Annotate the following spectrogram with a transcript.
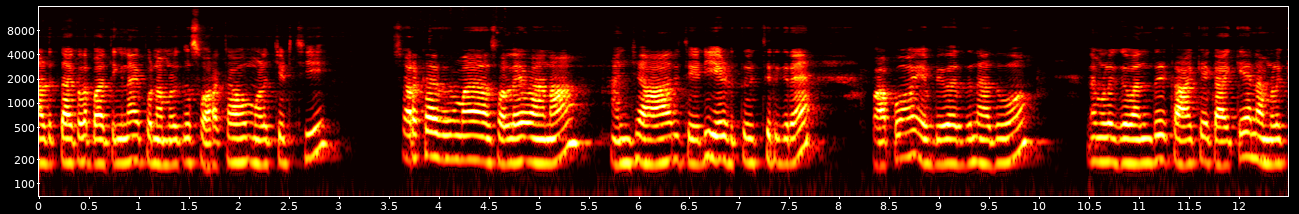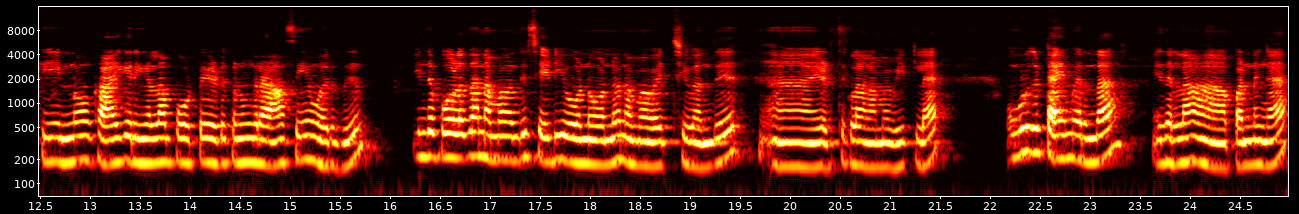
அடுத்தாக்கில் பார்த்தீங்கன்னா இப்போ நம்மளுக்கு சுரக்காவும் முளைச்சிடுச்சு. சுரக்காய் சும்மா சொல்லவே வேணாம். அஞ்சு ஆறு செடி எடுத்து வச்சுருக்கிறேன். பார்ப்போம் எப்படி வருதுன்னு அதுவும். நம்மளுக்கு வந்து காய்க்க காய்க்க நம்மளுக்கு இன்னும் காய்கறிங்கள்லாம் போட்டு எடுக்கணுங்கிற ஆசையும் வருது. இந்த போல் தான் நம்ம வந்து செடி ஒன்று ஒன்று நம்ம வச்சு வந்து எடுத்துக்கலாம் நம்ம வீட்டில் உங்களுக்கு டைம் இருந்தால் இதெல்லாம் பண்ணுங்கள்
